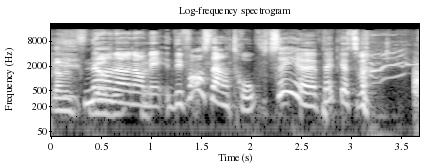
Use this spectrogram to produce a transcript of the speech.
Prendre une petite Non, gorgée. non, non, mais des fois, on s'en trouve. Tu sais, euh, peut-être que tu vas.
